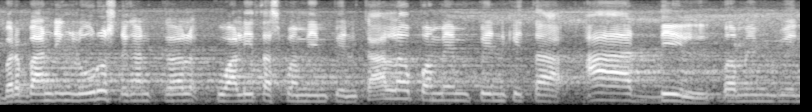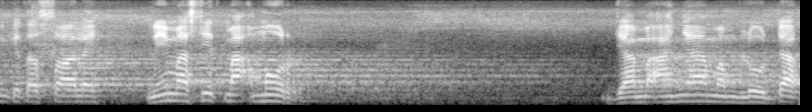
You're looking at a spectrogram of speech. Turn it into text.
berbanding lurus dengan kualitas pemimpin. Kalau pemimpin kita adil pemimpin kita saleh ini masjid makmur. Jamaahnya membludak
